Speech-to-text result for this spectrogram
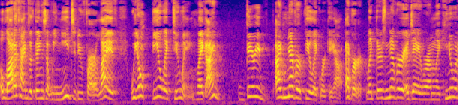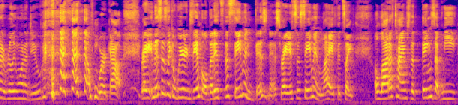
A lot of times, the things that we need to do for our life, we don't feel like doing. Like, I very I never feel like working out ever. Like there's never a day where I'm like, you know what I really want to do? work out. Right? And this is like a weird example, but it's the same in business, right? It's the same in life. It's like a lot of times the things that we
